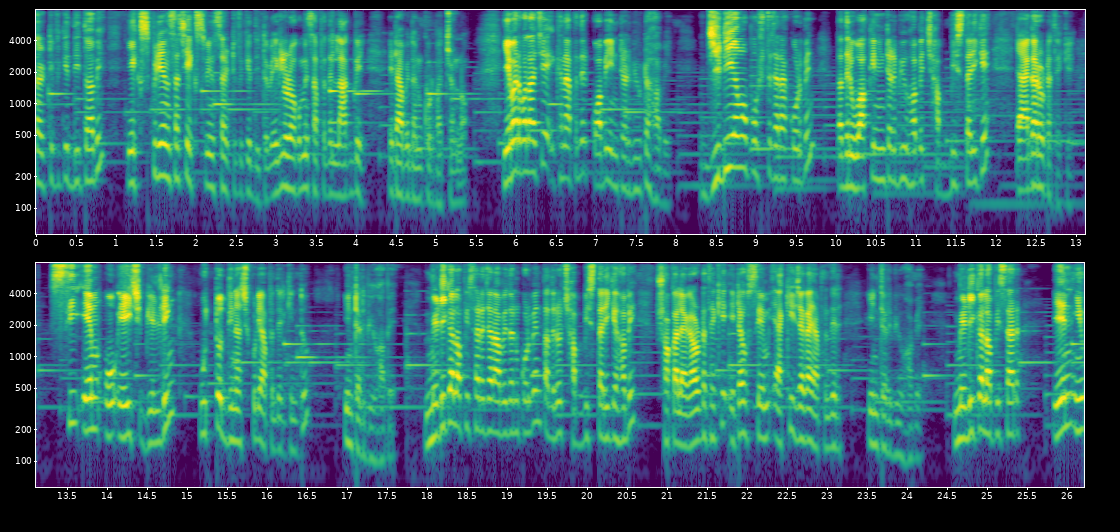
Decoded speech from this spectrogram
সার্টিফিকেট দিতে হবে এক্সপিরিয়েন্স আছে এক্সপিরিয়েন্স সার্টিফিকেট দিতে হবে, এগুলো ডকুমেন্টস আপনাদের লাগবে এটা আবেদন করবার জন্য। এবার বলা হয়েছে, এখানে আপনাদের কবে ইন্টারভিউটা হবে? জিডিএমও পোস্টে যারা করবেন, তাদের ওয়াক ইন ইন্টারভিউ হবে ছাব্বিশ তারিখে, এগারোটা থেকে। সিএমওএইচ বিল্ডিং উত্তর দিনাজপুরে আপনাদের কিন্তু ইন্টারভিউ হবে। মেডিকেল অফিসারে যারা আবেদন করবেন, তাদেরও ছাব্বিশ তারিখে হবে, সকাল এগারোটা থেকে, এটাও সেম একই জায়গায় আপনাদের ইন্টারভিউ হবে। Medical officer N U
